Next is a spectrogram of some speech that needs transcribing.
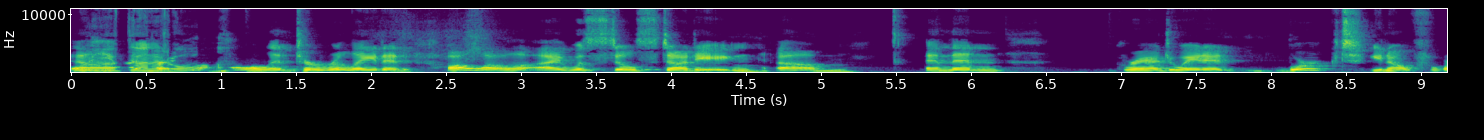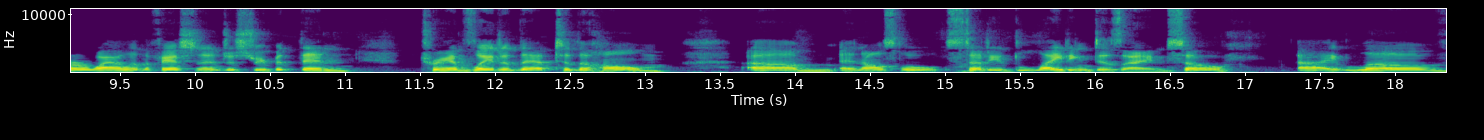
Well, you've uh, done it all. All interrelated. All while I was still studying, um, and then graduated, worked, you know, for a while in the fashion industry, but then translated that to the home, um, and also studied lighting design. So I love,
